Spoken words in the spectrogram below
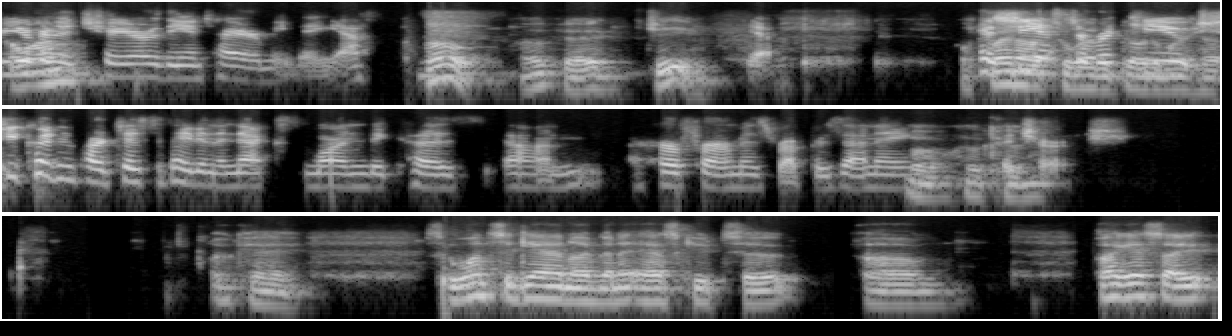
you're Oh, gonna chair the entire meeting, yeah. oh, okay, gee. Yeah. Because she has to to go to recuse, she couldn't participate in the next one because um, her firm is representing Oh, the church. okay. So once again, I'm gonna ask you to, um, I guess I,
